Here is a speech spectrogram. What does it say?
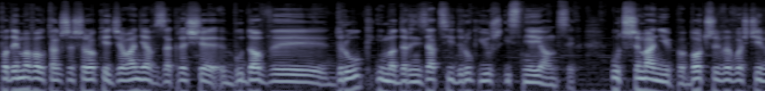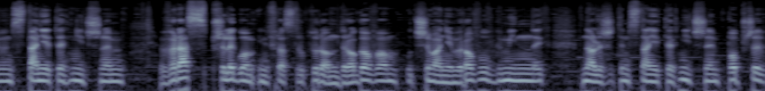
podejmował także szerokie działania w zakresie budowy dróg i modernizacji dróg już istniejących, utrzymanie poboczy we właściwym stanie technicznym wraz z przyległą infrastrukturą drogową, utrzymaniem rowów gminnych w należytym stanie technicznym poprzez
